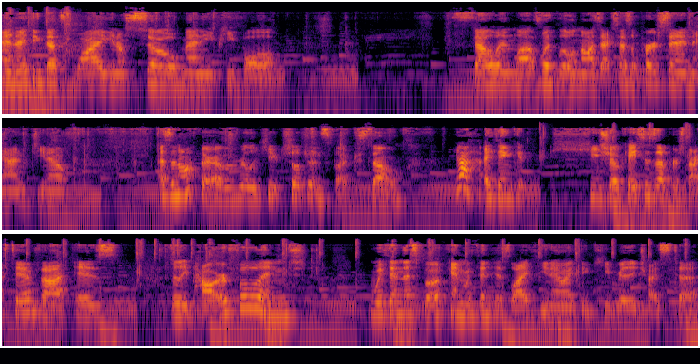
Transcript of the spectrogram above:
and I think that's why, you know, so many people fell in love with Lil Nas X as a person and, you know, as an author of a really cute children's book. So, yeah, I think he showcases a perspective that is really powerful and within this book and within his life, you know, I think he really tries to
